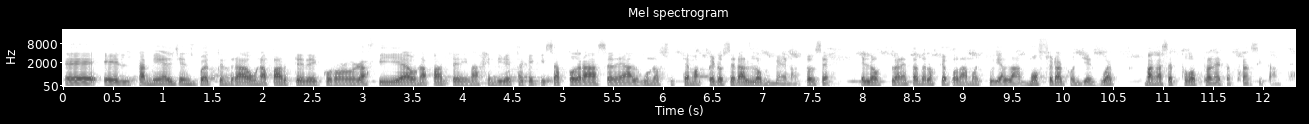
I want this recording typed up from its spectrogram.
Eh, también el James Webb tendrá una parte de coronografía, una parte de imagen directa que quizás podrá acceder a algunos sistemas, pero serán los menos. Entonces, en los planetas de los que podamos estudiar la atmósfera con James Webb van a ser todos planetas transitantes.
